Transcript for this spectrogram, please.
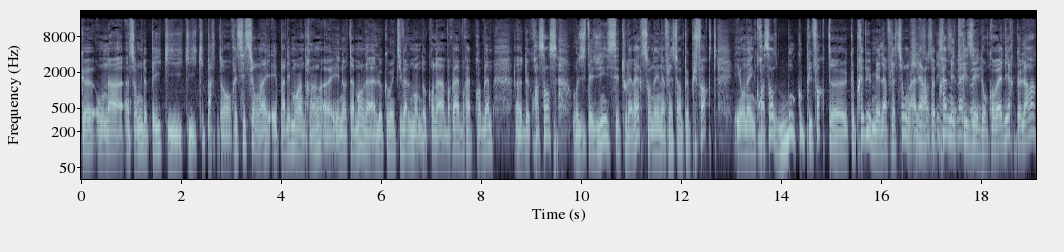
qu'on a un certain nombre de pays qui, qui, qui partent en récession, hein, et pas des moindres, hein, et notamment la locomotive allemande. Donc on a un vrai, vrai problème de croissance. Aux États-Unis, c'est tout l'inverse. On a une inflation un peu plus forte, et on a une croissance beaucoup plus forte que prévu. Mais l'inflation a l'air à peu près maîtrisée. Oui. Donc on va dire que là,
